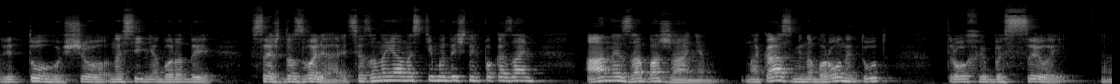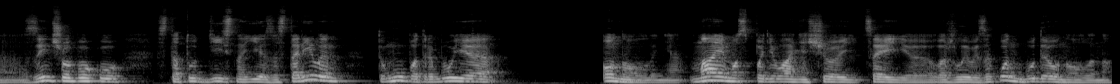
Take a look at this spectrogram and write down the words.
від того, що носіння бороди все ж дозволяється за наявності медичних показань, а не за бажанням. Наказ Міноборони тут трохи безсилий. Е, З іншого боку, статут дійсно є застарілим, тому потребує оновлення. Маємо сподівання, що цей е, важливий закон буде оновлено.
